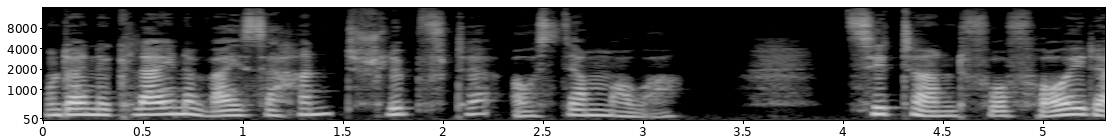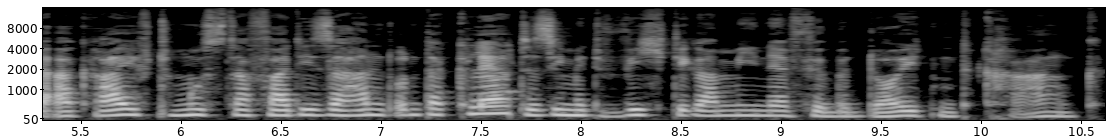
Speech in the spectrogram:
und eine kleine weiße hand schlüpfte aus der mauer zitternd vor freude ergreift mustafa diese hand und erklärte sie mit wichtiger miene für bedeutend krank.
